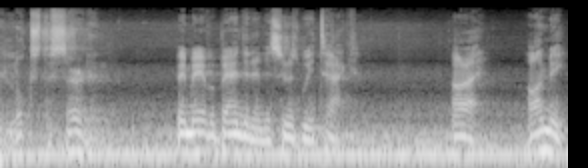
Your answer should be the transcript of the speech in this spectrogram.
It looks deserted. They may have abandoned it as soon as we attacked. All right, on me.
